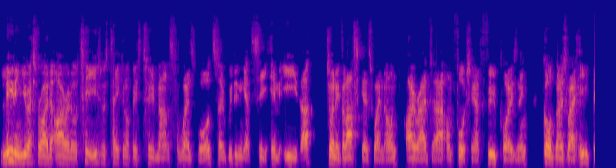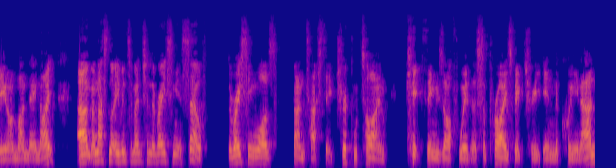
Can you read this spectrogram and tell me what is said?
Leading US rider Irad Ortiz was taken off his two mounts for Wes Ward, so we didn't get to see him either. Johnny Velazquez went on. Irad, uh, unfortunately, had food poisoning. God knows where he'd been on Monday night. Um, and that's not even to mention the racing itself. The racing was fantastic. Triple time kicked things off with a surprise victory in the Queen Anne.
